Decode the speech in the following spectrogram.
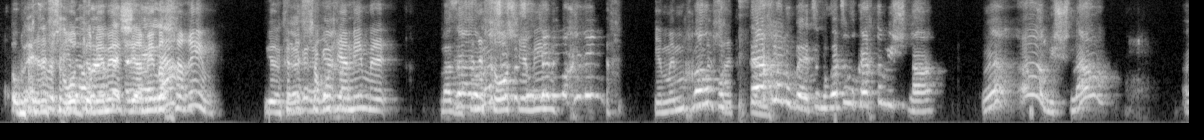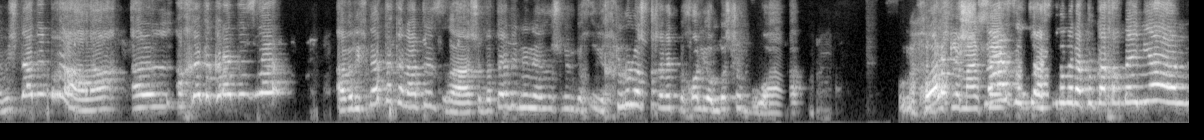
הוא נותן אפשרות גם לימים אחרים. הוא נותן אפשרות לימים... מה זה? הוא אומר שיש ימים אחרים. ימים אחרים. הוא פותח לנו בעצם, הוא בעצם לוקח את המשנה, הוא אומר, אה, משנה? המשנה דיברה על אחרי תקנת עזרה. אבל לפני תקנת עזרה, שבתי דין היו יושבים, יכלו לשבת בכל יום בשבוע, כל המשנה הזאת שעשינו ממנה כל כך הרבה עניין,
